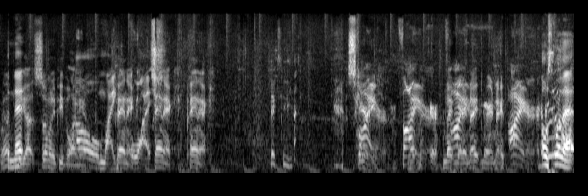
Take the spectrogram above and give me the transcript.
Well, net- We got so many people on here. Oh my panic, gosh. Panic, panic, Scary. Fire, fire, Nightmare, fire, nightmare, nightmare. fire. Oh, score that.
